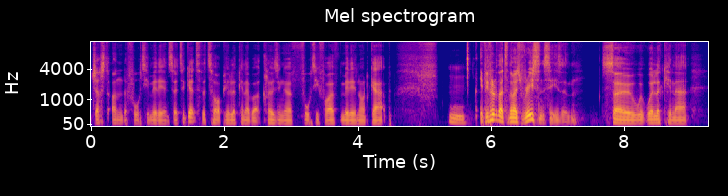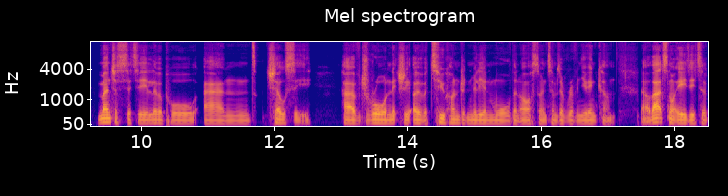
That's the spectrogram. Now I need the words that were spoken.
just under 40 million. So to get to the top, you're looking at about closing a 45 million odd gap. Mm. If you flip that to the most recent season, so we- we're looking at Manchester City, Liverpool, and Chelsea have drawn literally over 200 million more than Arsenal in terms of revenue income. Now, that's not easy to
